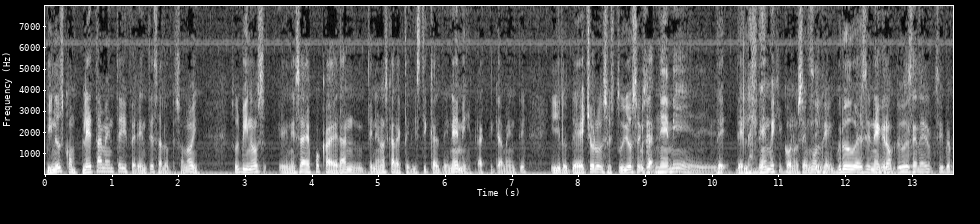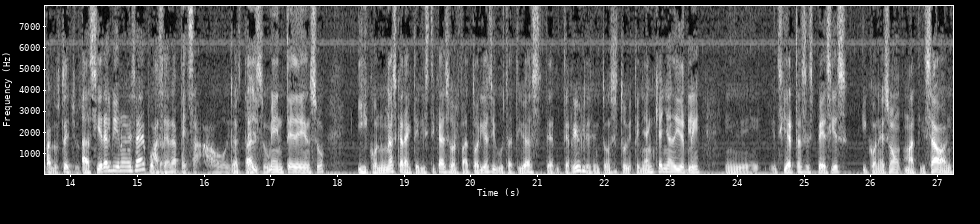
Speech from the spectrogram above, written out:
Vinos completamente diferentes a lo que son hoy. Esos vinos en esa época eran tenían las características de Neme prácticamente y los- de hecho los estudios O sea, Neme. de, del Neme que conocemos, Sí. el grudo ese negro, El grudo ese negro que sirve para los techos. así era el vino en esa época. Así era pesado. espeso. totalmente denso y con unas características olfatorias y gustativas ter- terribles. Entonces tenían que añadirle eh, ciertas especies y con eso matizaban.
